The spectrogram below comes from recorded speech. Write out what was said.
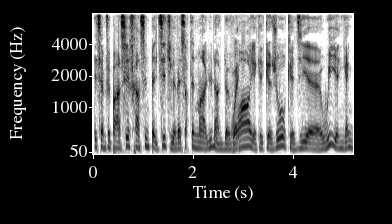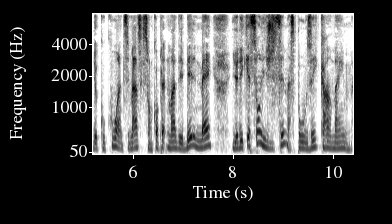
Et ça me fait penser, Francine Pelletier, tu l'avais certainement lu dans Le Devoir il y a quelques jours, qui a dit, euh, oui, il y a une gang de coucous anti-masques qui sont complètement débiles, mais il y a des questions légitimes à se poser quand même.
